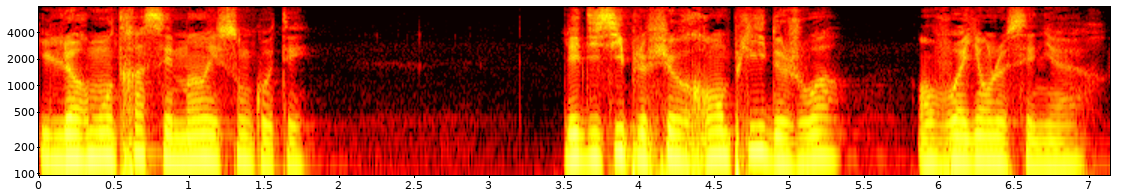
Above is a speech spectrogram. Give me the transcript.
il leur montra ses mains et son côté. Les disciples furent remplis de joie en voyant le Seigneur.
